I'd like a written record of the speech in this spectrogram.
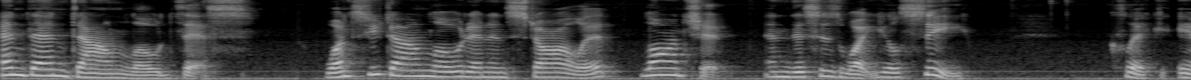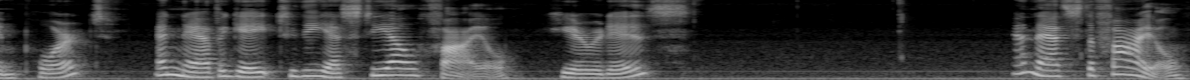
and then download this. Once you download and install it, launch it, and this is what you'll see. Click Import and navigate to the STL file. Here it is. And that's the file.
